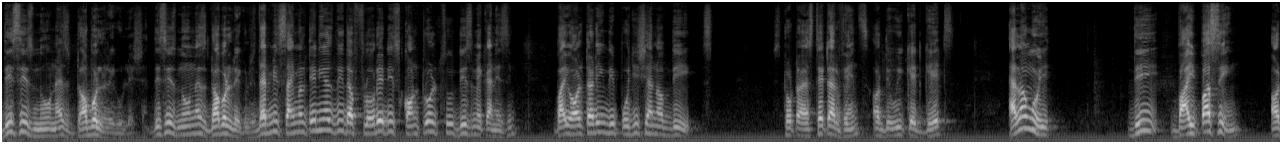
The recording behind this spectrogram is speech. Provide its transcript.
this is known as double regulation this is known as double regulation that means simultaneously the flow rate is controlled through this mechanism by altering the position of the stator vanes or the wicket gates along with the bypassing or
